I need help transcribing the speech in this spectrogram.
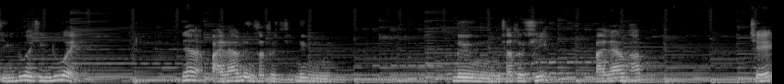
จริงด้วยจริงด้วยเนี่ยไปแล้วหนึ่งซาโตชิหนึ่งหนึ่งซาโตชิไปแล้วครับ ช็ค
